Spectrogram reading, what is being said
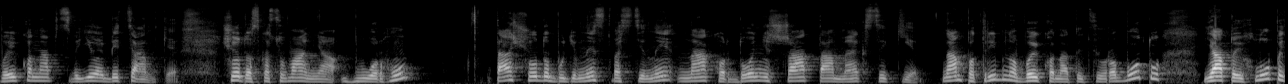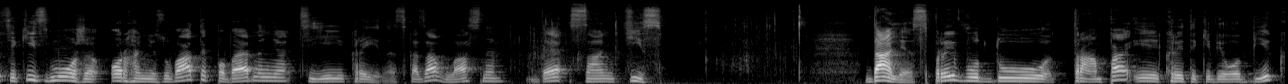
виконав свої обіцянки щодо скасування боргу та щодо будівництва стіни на кордоні США та Мексики. Нам потрібно виконати цю роботу. Я той хлопець, який зможе організувати повернення цієї країни, сказав власне Де Сантіс. Далі, з приводу Трампа і критики його бік,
